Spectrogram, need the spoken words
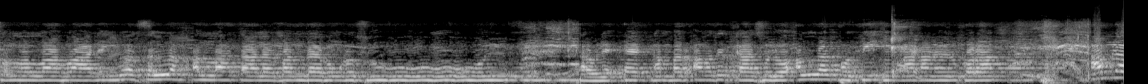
সাল্লাল্লাহু আলাইহি ওয়াসাল্লাম, আল্লাহ তাআলার বান্দা এবং রাসূল। তাহলে এক নাম্বার আমাদের কাজ হলো আল্লাহর প্রতি ঈমান আনয়ন করা। আমরা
